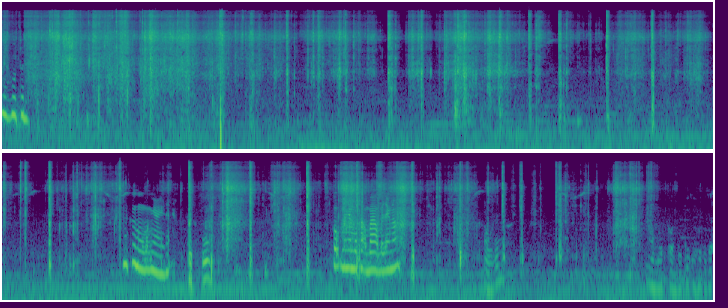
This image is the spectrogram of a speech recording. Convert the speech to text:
เนี่ยหูตัวนี้ คือหูบางใหญ่แท้กระปูกบมันยังบุกเขาเบาไปจังเนาะเอาได้เอาหมดก่อนเดี๋ยวพี่เขาจะ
